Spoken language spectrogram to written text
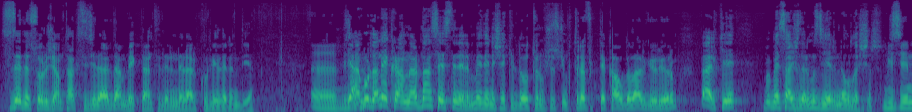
Size de soracağım. Taksicilerden beklentileri neler kuryelerin diye. Ee, bizim- Yani buradan ekranlardan seslenelim. Medeni şekilde oturmuşuz. Çünkü trafikte kavgalar görüyorum. Belki mesajlarımız yerine ulaşır. Bizim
